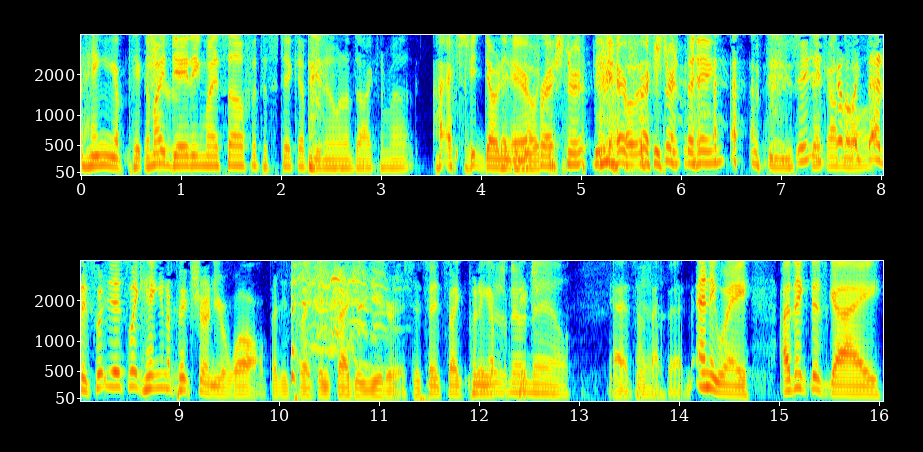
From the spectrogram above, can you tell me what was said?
hanging a picture. Am I dating myself with the stick up? You know what I'm talking about? I actually don't The even air know freshener, the air Oh, freshener thing. you It- stick it's kind of like that. It's like it's like hanging a picture on your wall, but it's like inside your uterus. It's it's like putting There's up a no picture. nail. Yeah, it's not Yeah. that bad. Anyway, I think this guy.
